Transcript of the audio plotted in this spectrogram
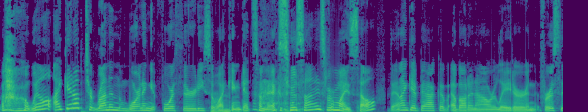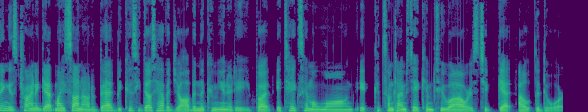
well, I get up to run in the morning at 4:30 so right. I mm-hmm. can get some exercise for myself. Then I get back about an hour later and the first thing is trying to get my son out of bed because he does have a job in the community, but it takes him a long it could sometimes take him 2 hours to get out the door.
